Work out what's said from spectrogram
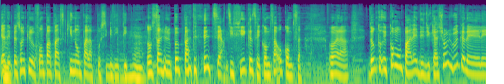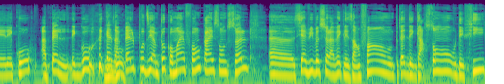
Il y a des personnes qui le font pas parce qu'ils n'ont pas la possibilité. Donc ça, je ne peux pas te certifier que c'est comme ça ou comme ça. Voilà. Donc, et comme on parlait d'éducation, je veux que les, les, les co appellent, les go, qu'elles appellent pour dire un peu comment elles font quand elles sont seules. Euh, si elles vivent seules avec les enfants, peut-être des garçons ou des filles,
